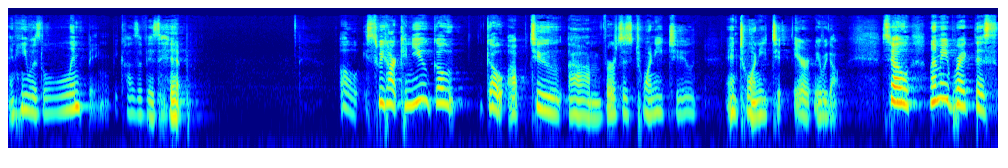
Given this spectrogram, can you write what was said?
and he was limping because of his hip. Oh, sweetheart, can you go go up to um, verses 22 and 22? Here, here we go. So let me break this.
